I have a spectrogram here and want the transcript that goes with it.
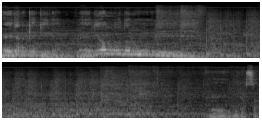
レイダナ KT のレディオヌードル、えー、皆さん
